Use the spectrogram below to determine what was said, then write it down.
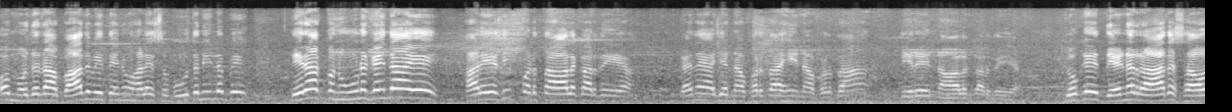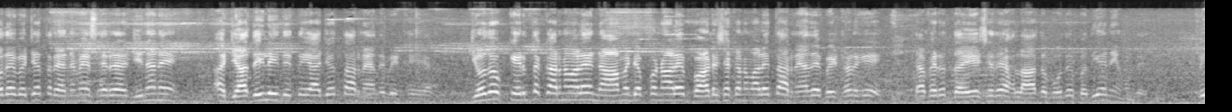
ਉਹ ਮੁੱਦਦਾ ਬਾਅਦ ਵੀ ਤੈਨੂੰ ਹਾਲੇ ਸਬੂਤ ਨਹੀਂ ਲੱਭੇ। ਤੇਰਾ ਕਾਨੂੰਨ ਕਹਿੰਦਾ ਏ, ਹਾਲੇ ਅਸੀਂ ਪੜਤਾਲ ਕਰਦੇ ਆ। ਕਹਿੰਦਾ, ਅੱਜ ਨਫ਼ਰਤਾਂ ਹੀ ਨਫ਼ਰਤਾਂ ਤੇਰੇ ਨਾਲ ਕਰਦੇ ਆ। ਕਿਉਂਕਿ ਦਿਨ ਰਾਤ 100 ਦੇ ਵਿੱਚ 93 ਸਿਰ ਜਿਨ੍ਹਾਂ ਨੇ ਆਜ਼ਾਦੀ ਲਈ ਦਿੱਤੇ, ਅੱਜ ਉਹ ਧਰਨਿਆਂ ਤੇ ਬੈਠੇ ਆ। ਜਦੋਂ ਕਿਰਤ ਕਰਨ ਵਾਲੇ, ਨਾਮ ਜਪਣ ਵਾਲੇ, ਵੰਡ ਛਕਣ ਵਾਲੇ ਧਰਨਿਆਂ ਤੇ ਬੈਠਣਗੇ, ਤਾਂ ਫਿਰ ਦੇਸ਼ ਦੇ ਹਾਲਾਤ ਬਹੁਤੇ ਵਧੀਆ ਨਹੀਂ ਹੁੰਦੇ। ਵੀ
